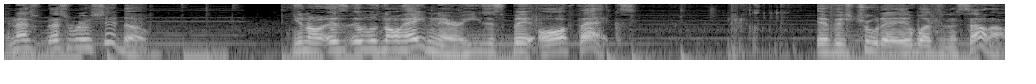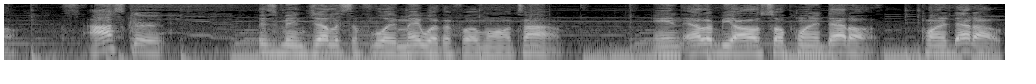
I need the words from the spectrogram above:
and that's that's real shit though. You know, it was no hating there. He just spit all facts. If it's true that it wasn't a sellout, Oscar has been jealous of Floyd Mayweather for a long time, and Ellerbe also pointed that out. Pointed that out.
